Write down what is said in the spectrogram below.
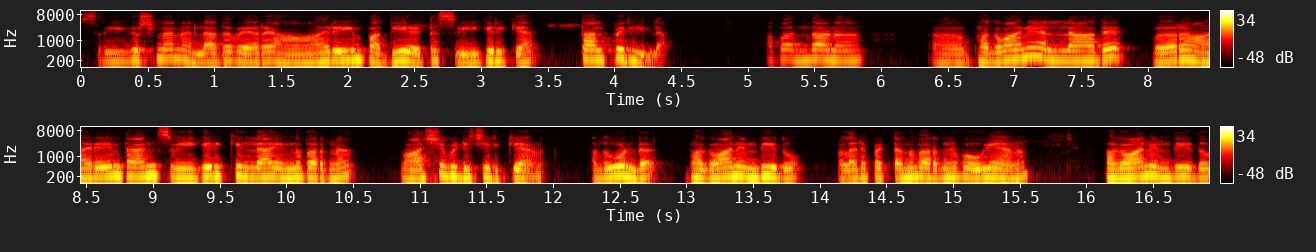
ശ്രീകൃഷ്ണൻ അല്ലാതെ വേറെ ആരെയും പതിയായിട്ട് സ്വീകരിക്കാൻ താല്പര്യമില്ല. അപ്പൊ എന്താണ്? ഭഗവാനെ അല്ലാതെ വേറെ ആരെയും താൻ സ്വീകരിക്കില്ല എന്ന് പറഞ്ഞ് വാശി പിടിച്ചിരിക്കുകയാണ്. അതുകൊണ്ട് ഭഗവാൻ എന്ത് ചെയ്തു? വളരെ പെട്ടെന്ന് പറഞ്ഞു പോവുകയാണ്. ഭഗവാൻ എന്ത് ചെയ്തു?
